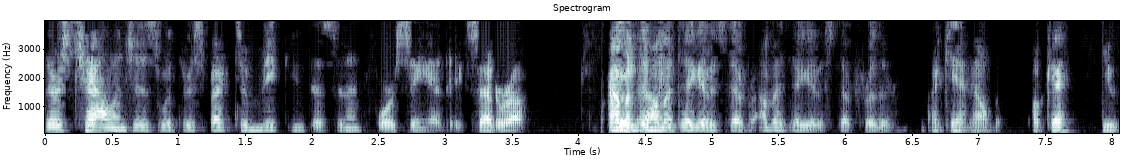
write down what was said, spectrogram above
there's challenges with respect to making this and enforcing it, et cetera. I'm gonna, I'm gonna take it a step. I'm gonna take it a step further. I can't help it. Okay. You.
